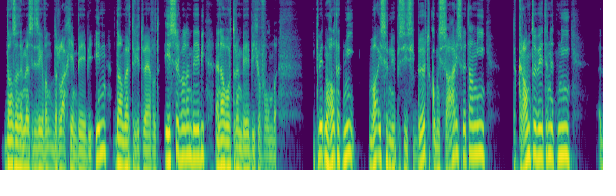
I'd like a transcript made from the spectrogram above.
Dan zijn er mensen die zeggen: van, Er lag geen baby in. Dan werd er getwijfeld: Is er wel een baby? En dan wordt er een baby gevonden. Ik weet nog altijd niet wat is er nu precies gebeurd. De commissaris weet dat niet. De kranten weten het niet. Het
